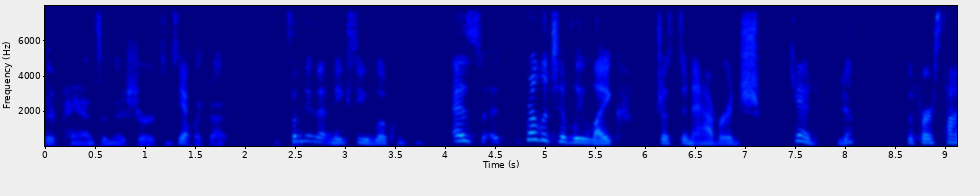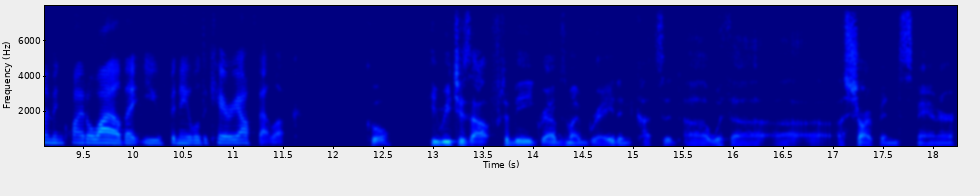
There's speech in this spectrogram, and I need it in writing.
their pants and their shirts and stuff Yep. like that. Something that makes you look as uh, relatively like just an average kid. Yeah. The first time in quite a while that you've been able to carry off that look. Cool. he reaches out to me, grabs my braid, and cuts it uh, with a, a, a sharpened spanner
